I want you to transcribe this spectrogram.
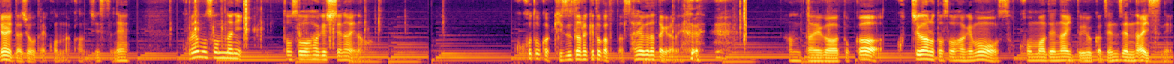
開いた状態こんな感じですね。これもそんなに塗装剥げしてないな。こことか傷だらけとかだったら最悪だったけどね。反対側とか、こっち側の塗装剥げもそこまでないというか全然ないっすね。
